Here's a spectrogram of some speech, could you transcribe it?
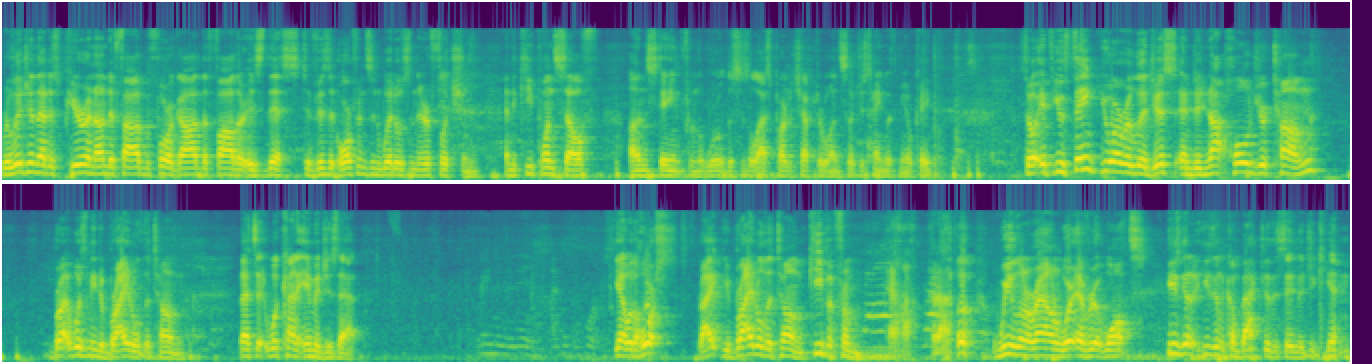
Religion that is pure and undefiled before God the Father is this to visit orphans and widows in their affliction and to keep oneself unstained from the world. This is the last part of chapter 1, so just hang with me, okay? So if you think you are religious and do not hold your tongue, what does it mean to bridle the tongue? That's it. What kind of image is that? Reining it in, like with a horse. Yeah, with a horse, right? You bridle the tongue, keep it from wheeling around wherever it wants. He's gonna he's gonna come back to this image again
